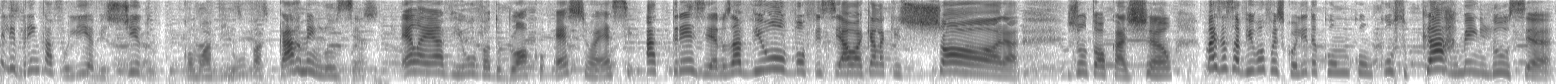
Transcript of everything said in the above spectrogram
ele brinca a folia vestido como a viúva Carmen Lúcia. Ela é a viúva do bloco SOS há 13 anos, a viúva oficial, aquela que chora junto ao caixão. Mas essa viúva foi escolhida com um concurso Carmen Lúcia.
